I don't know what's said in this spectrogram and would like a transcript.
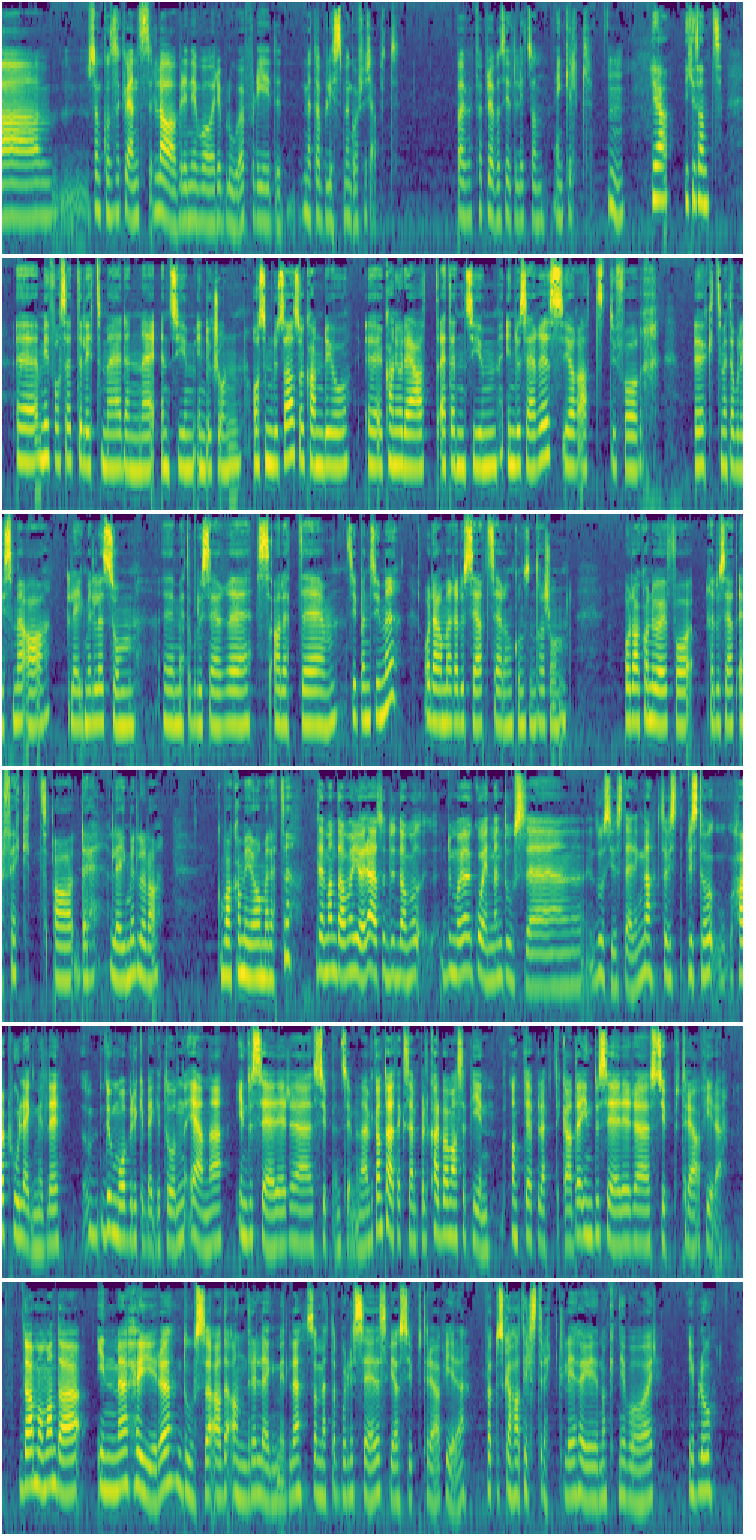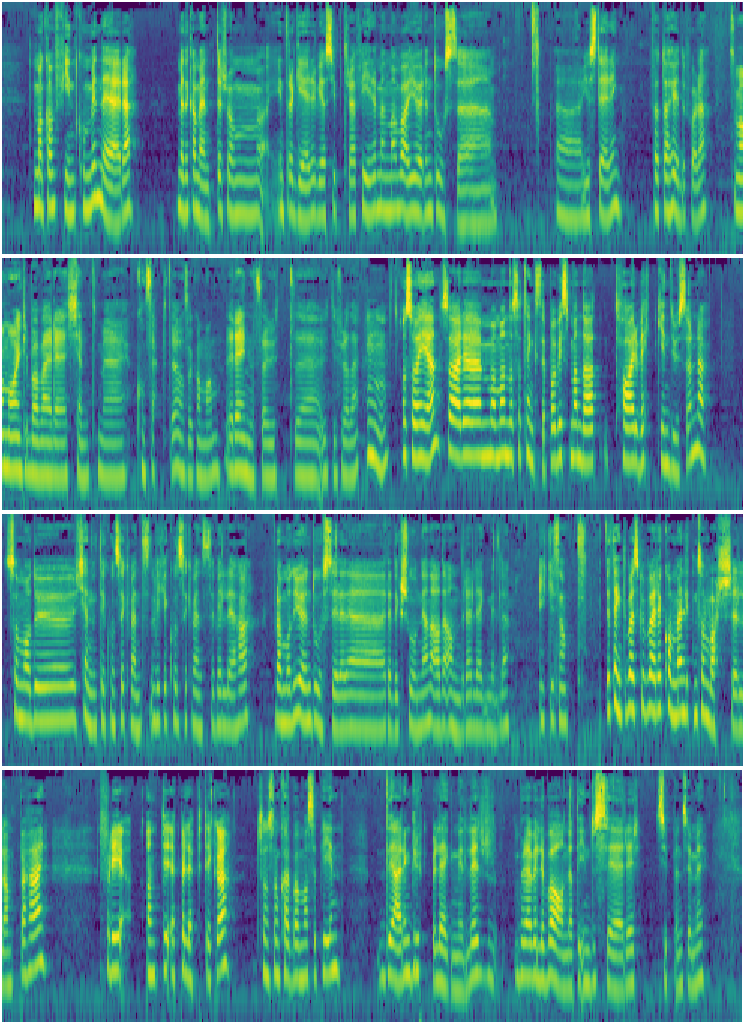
som konsekvens lavere nivåer i blodet fordi det, metabolismen går så kjapt. Bare for å prøve å si det litt sånn enkelt. Mm. Ja, ikke sant. Eh, vi fortsetter litt med denne enzyminduksjonen. Og som du sa, så kan jo, eh, kan jo det at et enzym induseres, gjøre at du får økt metabolisme av legemiddelet som eh, metaboliseres av dette superenzymet, og dermed redusert serumkonsentrasjon. Og da kan du òg få redusert effekt av det legemiddelet, da. Hva kan vi gjøre med dette? Det man da må gjøre, er altså du, må, du må gå inn med en dose, dosejustering. Da. Så hvis, hvis, du har to legemidler, du må bruke begge to. Den ene induserer uh, eh, SYP-enzymene. Vi kan ta et eksempel. Karbamazepin, antiepileptika. Det induserer uh, SYP3A4. Da må man da inn med høyere dose av det andre legemiddelet som metaboliseres via SYP3A4, for at du skal ha tilstrekkelig høye nok nivåer i blod. Man kan fint kombinere medikamenter som interagerer via SYP3A4, men man bare gjør en dosejustering uh, for å ta høyde for det. Så man må egentlig bare være kjent med konseptet, og så kan man regne seg ut uh, ifra det? Mm. Og så igjen så det, må man også tenke seg på, hvis man da tar vekk induseren, da, så må du kjenne til konsekvens, hvilke konsekvenser vil det ha. For da må du gjøre en dosereduksjon igjen av det andre legemiddelet. Ikke sant. Jeg tenkte bare jeg skulle bare komme en liten sånn varsellampe her. Fordi antiepileptika, sånn som karbamazepin, det er en gruppe legemidler hvor det er veldig vanlig at de induserer SYP-enzymer.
